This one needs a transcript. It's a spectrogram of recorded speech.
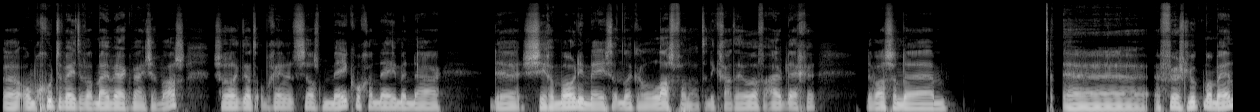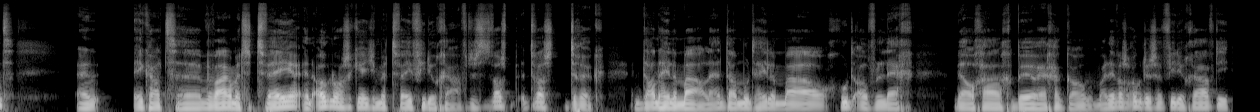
Uh, om goed te weten wat mijn werkwijze was. Zodat ik dat op een gegeven moment zelfs mee kon gaan nemen naar de ceremoniemeester. Omdat ik er last van had. En ik ga het heel even uitleggen. Er was een, uh, uh, een first look moment. En ik had, we waren met z'n tweeën. En ook nog eens een keertje met twee videografen. Dus het was, het was druk. En dan helemaal. Hè. Dan moet helemaal goed overleg wel gaan gebeuren en gaan komen. Maar dit was ook dus een videograaf die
